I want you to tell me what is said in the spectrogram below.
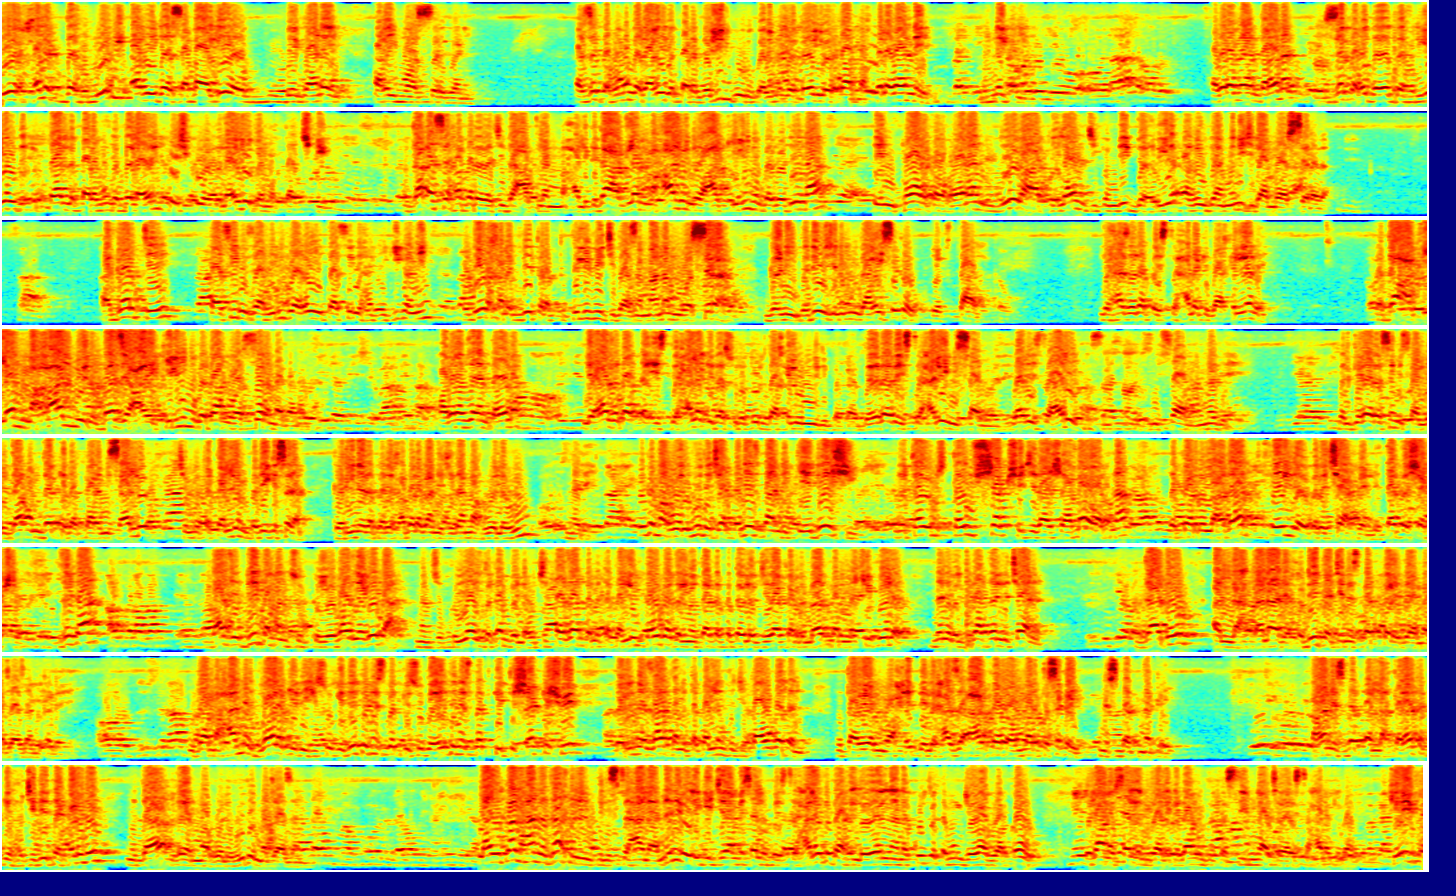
ډیر خلک د هلوري هغه د سباګي او بیگانه هغه موثر غني ځکه هم د هغه لپاره دلیل ګورو کړم چې دا یو کار په خپل باندې نه کی خبر هم ځان تراله ځکه د دهریو د اقتال لپاره موږ دلایل پیش کوو دلایل ته محتاج کیږو دا اس خبره چې دا عقلن محل کې دا عقلن محل نو عاقلین بددینا انکار کوي وران ډیر عاقلان چې کوم دي دهریه هغه دا منی چې دا موثر ده اگر چې تاثیر ظاهری دی هغه تاثیر حقيقي غني ډیر خلک دې طرف ته تللی چې دا زمانہ موثره غني د دې جنم دا وایي څه کو افتال کو لہذا دا په استحاله کې داخله نه دی دا عقلن محال وی نو بعض عاقلین به دا مؤثر نه ګڼل خبرم ځان ته ولا لہذا دا استحاله کې دا صورتو داخلون نه دي پکا دا د استحاله مثال نه دا استحاله مثال نه دی بلکې دا رسمي مثال دی دا هم د کده کار مثال دی چې متکلم په دې کې سره کرینه د پر خبره باندې چې دا محوله نه دی دغه محوله د جاپانیز باندې کې دی شي نو تاسو تاسو شک شې چې دا شامه او خپل تکرر العادات فعل دی پر چا فعل دی تاسو شک شې ځکه بعض دې ته منسوب کوي او بعض یې ته منسوب کوي او ځکه بل چې تاسو د متکلم کوو بدل نو تاسو پته ولګ چې دا کرر العادات مرشي فعل نه بلکې دا فعل چاري دا دو الله تعالی دې خدای ته چې نسبت کړی دی مجازن کړی دا محل دواړه کې دي هیڅ کې دې ته نسبت کې څوک دې نسبت کې تشک شوي کرنے ذات د متکلم ته جتاو بدل نو تا یو موحد لہذا اکر عمر تسکی نسبت نه کوي هغه نسبت الله تعالی ته کې حجدي ته کړل نو دا غیر مقبول هودي مجازا لا يقال هذا داخل في الاستحاله نه ویل کې چې مثال په استحاله کې داخل ویل نه کول ته موږ جواب ورکو لا نسلم ذلك دا موږ تسلیم نه چې استحاله کې كيف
